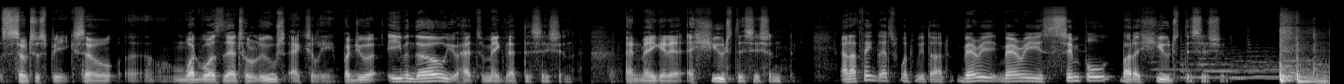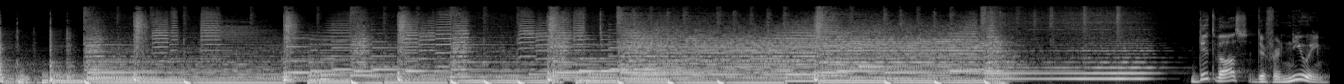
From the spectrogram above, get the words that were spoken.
so to speak. So, uh, what was there to lose actually? But you, even though you had to make that decision and make it a, a huge decision, and I think that's what we did. Very, very simple, but a huge decision. Dit was De Vernieuwing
